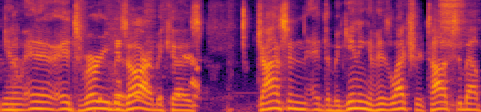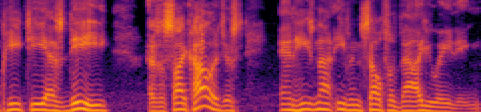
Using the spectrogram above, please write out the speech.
you know, and it's very bizarre because Johnson at the beginning of his lecture talks about PTSD as a psychologist, and he's not even self-evaluating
